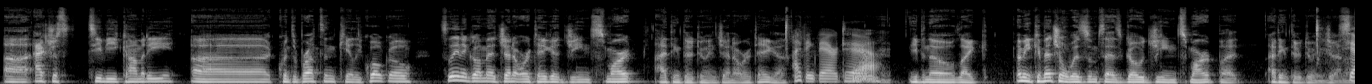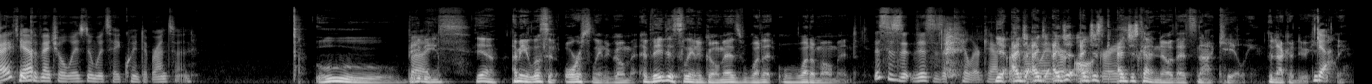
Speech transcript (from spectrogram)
uh, actress, TV, comedy, uh, Quinta Brunson, Kaley Cuoco, Selena Gomez, Jenna Ortega, Jean Smart. I think they're doing Jenna Ortega, I think they are too. Yeah. even though like I mean, conventional wisdom says go Jean Smart, but I think they're doing Jenna. See, I think Yep. conventional wisdom would say Quinta Brunson. Ooh, baby, But- yeah. I mean, listen, or Selena Gomez. If they did Selena Gomez, what a what a moment. This is a, this is a killer cast. Yeah, category. I, by I. I, just, I all just, great. I just kind of know that's not Kaley. They're not going to do Yeah. Kaley.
